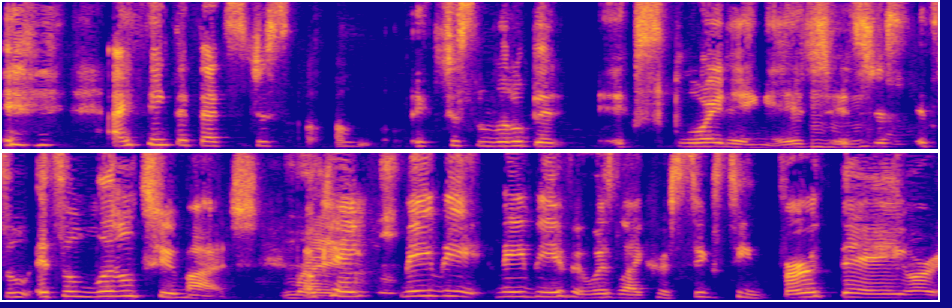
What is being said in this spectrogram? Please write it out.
I think that that's just, a, it's just a little bit exploiting it's mm-hmm. it's just it's a it's a little too much right. okay maybe maybe if it was like her 16th birthday or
